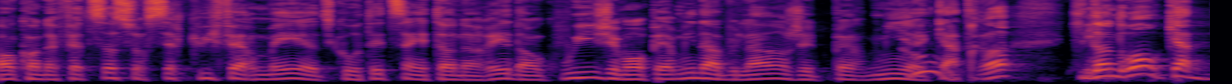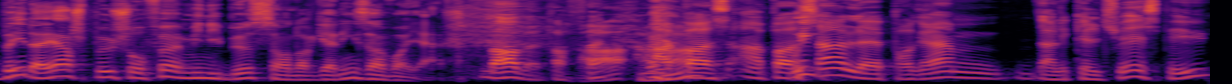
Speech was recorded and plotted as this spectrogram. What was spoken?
Donc, on a fait ça sur circuit fermé euh, du côté de Saint-Honoré. Donc, oui, j'ai mon permis d'ambulance, j'ai le permis euh, 4A, qui donne droit au 4B. D'ailleurs, je peux chauffer un minibus si on organise un voyage. Bon, ben parfait. Ah. En, en passant, le programme dans lequel tu es, SPU,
